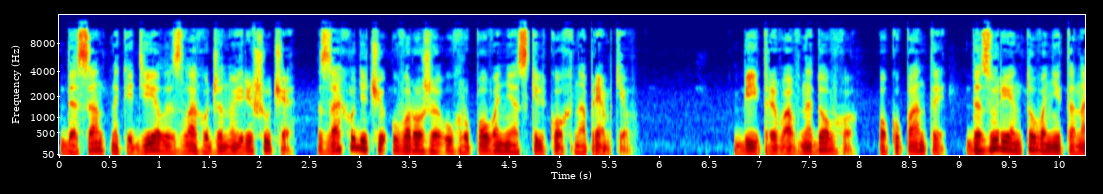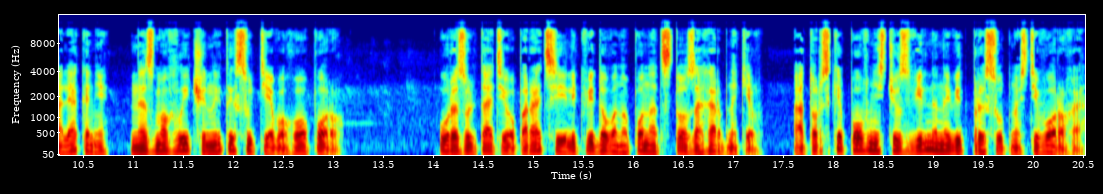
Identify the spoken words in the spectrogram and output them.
Десантники діяли злагоджено і рішуче, заходячи у вороже угруповання з кількох напрямків. Бій тривав недовго, окупанти, дезорієнтовані та налякані, не змогли чинити суттєвого опору. У результаті операції ліквідовано понад 100 загарбників, а Торське повністю звільнене від присутності ворога.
